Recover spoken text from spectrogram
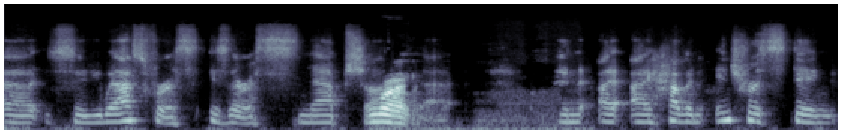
uh, so you asked for us, is there a snapshot right. of that? And I, I, have an interesting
